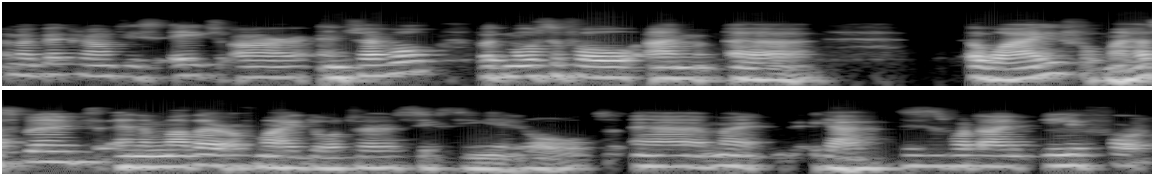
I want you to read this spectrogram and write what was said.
and my background is HR and travel, but most of all, I'm uh, a wife of my husband and a mother of my daughter, 16 year old. Uh, my, yeah, this is what I live for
